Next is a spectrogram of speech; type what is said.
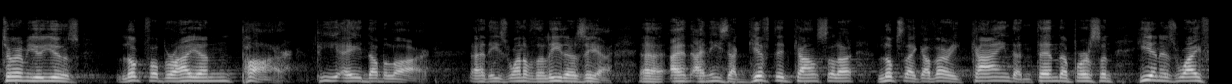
term you use, look for Brian Parr, P A R R and he's one of the leaders here. Uh, and, and he's a gifted counselor, looks like a very kind and tender person. He and his wife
